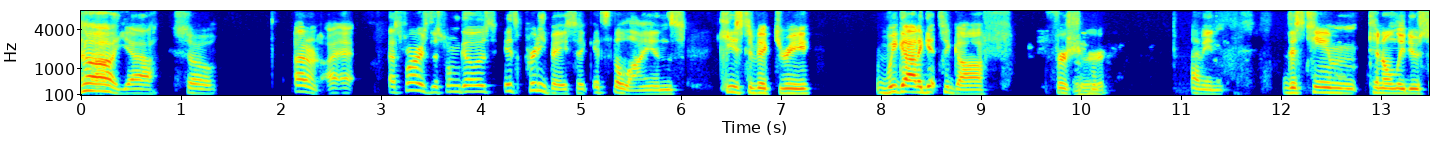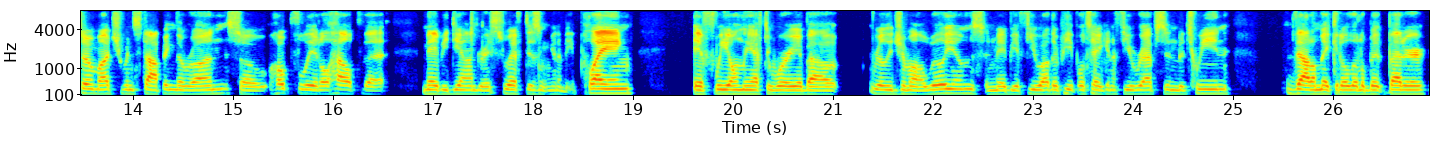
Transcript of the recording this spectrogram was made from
Oh, yeah. So I don't know. I, as far as this one goes, it's pretty basic. It's the Lions. Keys to victory. We got to get to Goff for mm-hmm. sure. I mean, this team can only do so much when stopping the run. So hopefully it'll help that maybe D'Andre Swift isn't going to be playing. If we only have to worry about really Jamaal Williams and maybe a few other people taking a few reps in between, that'll make it a little bit better.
